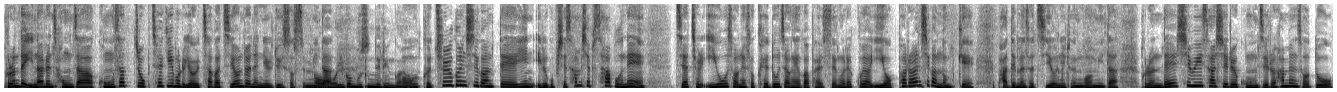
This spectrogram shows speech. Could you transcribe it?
그런데 이날은 정작 공사 쪽 책임으로 열차가 지연되는 일도 있었습니다. 어, 이건 무슨 일인가요? 어, 그 출근 시간대인 7시 34분에 지하철 2호선에서 궤도 장애가 발생을 했고요. 이 여파를 1시간 넘게 받으면서 지연이 된 겁니다. 그런데 시위 사실을 공지를 하면서도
